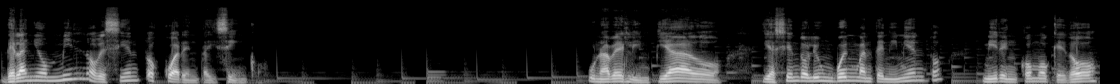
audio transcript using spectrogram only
del año 1945. Una vez limpiado y haciéndole un buen mantenimiento, miren cómo quedó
